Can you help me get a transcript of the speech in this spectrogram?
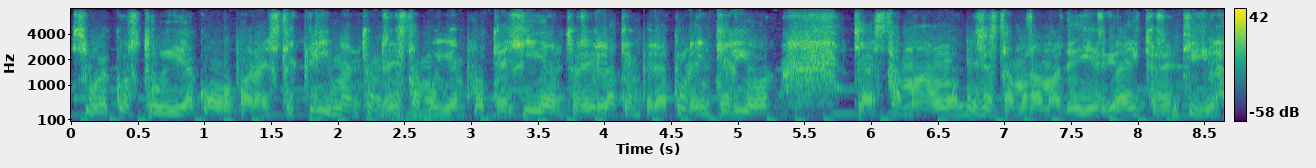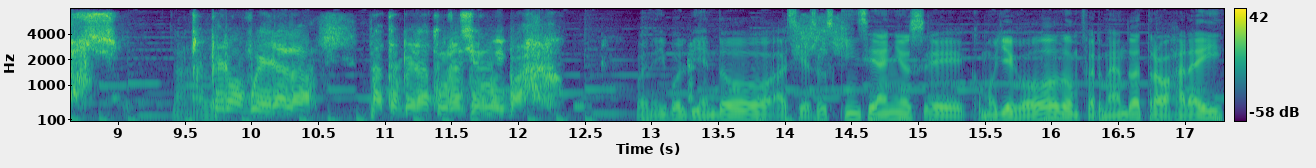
sí fue construida como para este clima, entonces está muy bien protegida, entonces la temperatura interior ya, está más, ya estamos a más de 10 graditos centígrados. Pero afuera la, la, temperatura sí es muy baja. Bueno, y volviendo hacia esos 15 años, eh, ¿cómo llegó don Fernando a trabajar ahí?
